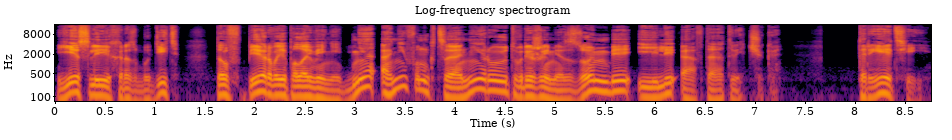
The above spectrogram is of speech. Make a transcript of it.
Если их разбудить, то в первой половине дня они функционируют в режиме зомби или автоответчика. Третий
